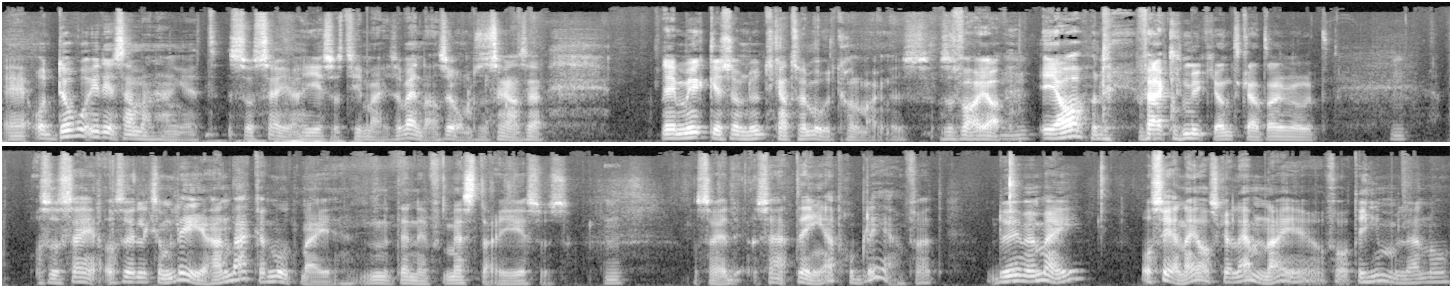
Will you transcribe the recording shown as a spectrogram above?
Eh, Och då i det sammanhanget så säger Jesus till mig, så vänder han sig om så säger han så här. Det är mycket som du inte kan ta emot Karl Magnus. Och så svarar jag, ja det är verkligen mycket jag inte kan ta emot. Och så, säger, och så liksom ler han vackert mot mig, den är mästare Jesus. Och säger så här, det är inga problem för att du är med mig. Och sen när jag ska lämna er och få till himlen och,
